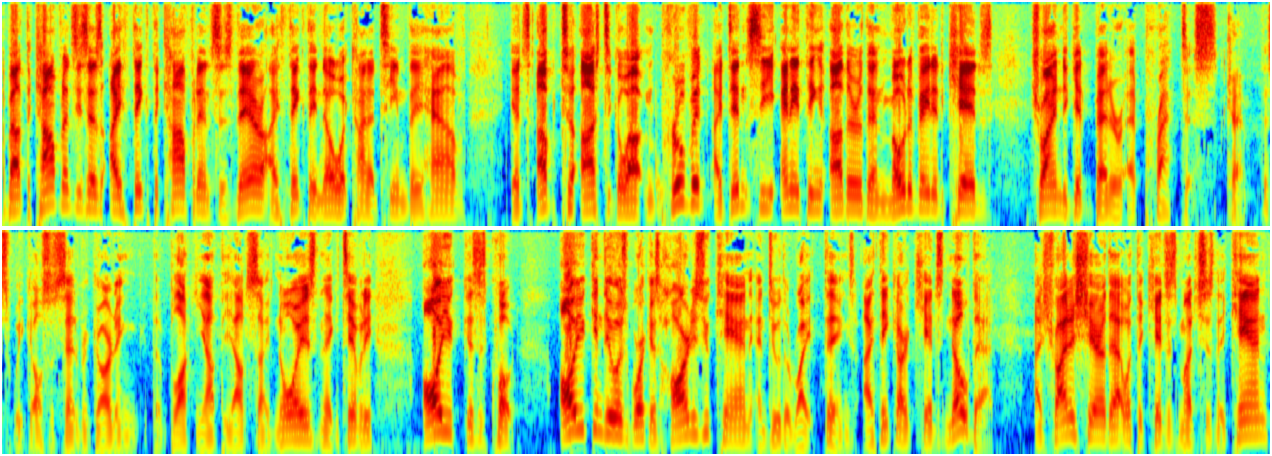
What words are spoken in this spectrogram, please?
About the confidence, he says, I think the confidence is there. I think they know what kind of team they have. It's up to us to go out and prove it. I didn't see anything other than motivated kids trying to get better at practice. Okay. This week also said regarding the blocking out the outside noise, the negativity. All you this is quote, all you can do is work as hard as you can and do the right things. I think our kids know that. I try to share that with the kids as much as they can.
